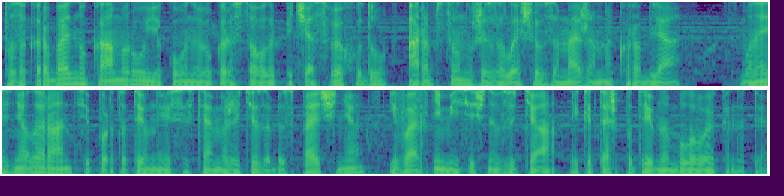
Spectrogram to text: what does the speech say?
Позакорабельну камеру, яку вони використовували під час виходу, Армстронг вже залишив за межами корабля. Вони зняли ранці портативної системи життєзабезпечення і верхнє місячне взуття, яке теж потрібно було викинути.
